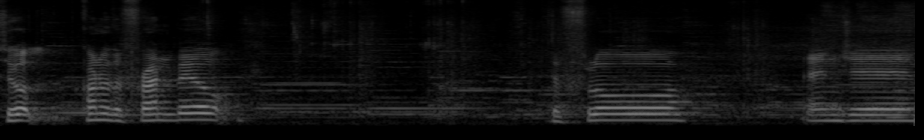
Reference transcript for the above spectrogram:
So you got kind of the front built, the floor, engine.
